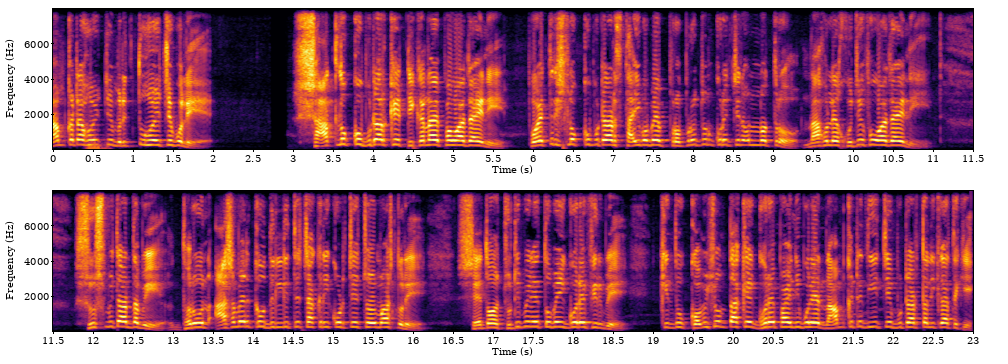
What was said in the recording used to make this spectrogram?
নাম কাটা হয়েছে, মৃত্যু হয়েছে বলে। সাত লক্ষ ভোটারকে ঠিকানায় পাওয়া যায়নি। পঁয়ত্রিশ লক্ষ ভোটার স্থায়ীভাবে প্রব্রজন করেছেন অন্যত্র, না হলে খুঁজে পাওয়া যায়নি। সুস্মিতার দাবি, ধরুন আসামের কেউ দিল্লিতে চাকরি করছে ছয় মাস ধরে, সে তো ছুটি পেলে তবেই ঘরে ফিরবে, কিন্তু কমিশন তাকে ঘরে পায়নি বলে নাম কেটে দিয়েছে ভোটার তালিকা থেকে।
